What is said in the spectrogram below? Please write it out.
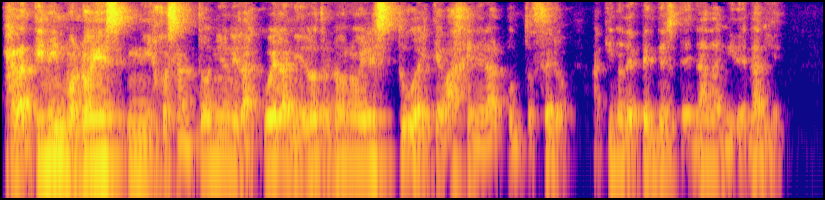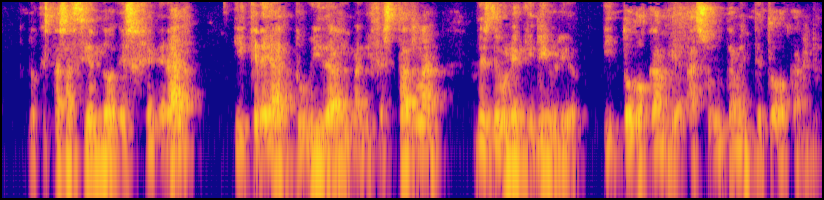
para ti mismo, no es ni José Antonio, ni la escuela, ni el otro, no, no, eres tú el que va a generar punto cero. Aquí no dependes de nada ni de nadie. Lo que estás haciendo es generar y crear tu vida y manifestarla desde un equilibrio y todo cambia, absolutamente todo cambia.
